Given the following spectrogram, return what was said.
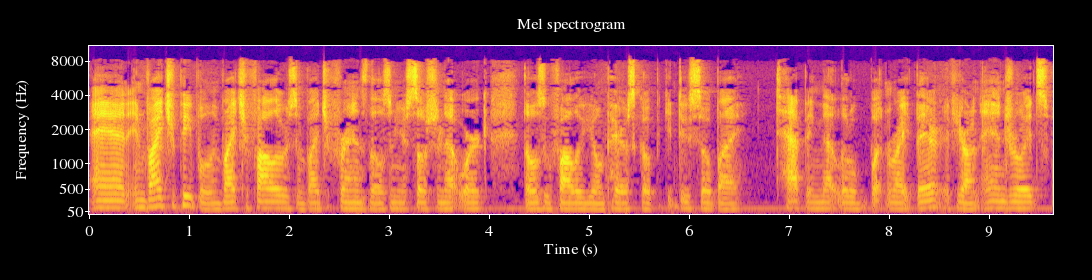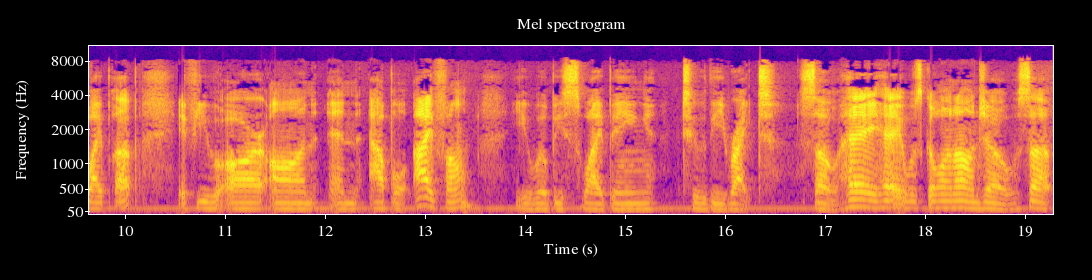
and invite your people, invite your followers, invite your friends, those on your social network, those who follow you on Periscope. You can do so by tapping that little button right there. If you're on Android, swipe up. If you are on an Apple iPhone, you will be swiping to the right. So, hey, hey, what's going on, Joe? What's up?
